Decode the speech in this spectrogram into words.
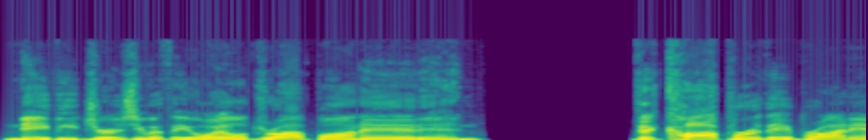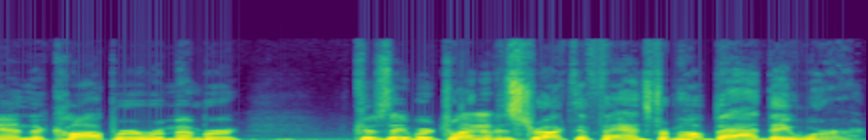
Navy jersey with the oil drop on it and the copper they brought in? The copper, remember? Because they were trying yeah. to distract the fans from how bad they were.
